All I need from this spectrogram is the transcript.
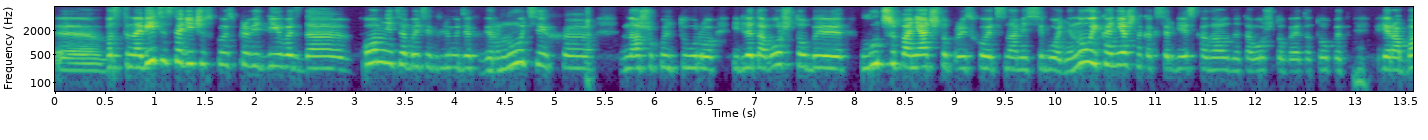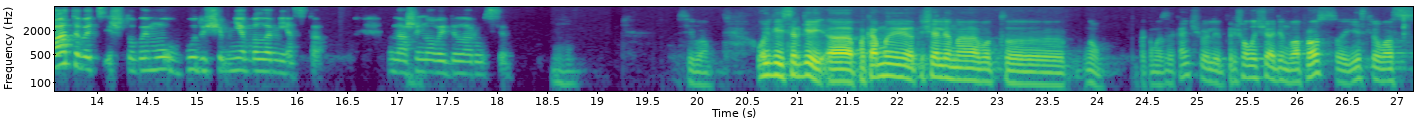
восстановить историческую справедливость, да, помнить об этих людях, вернуть их в нашу культуру, и для того, чтобы лучше понять, что происходит с нами сегодня. Ну и, конечно, как Сергей сказал, для того, чтобы этот опыт перерабатывать, и чтобы ему в будущем не было места в нашей новой Беларуси. Спасибо. Ольга и Сергей, пока мы отвечали на вот, ну, пока мы заканчивали, пришел еще один вопрос. Если у вас,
